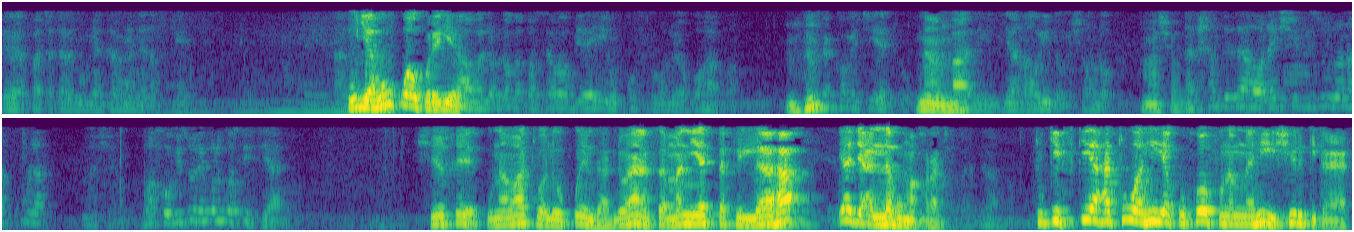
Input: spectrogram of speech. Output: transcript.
Leo yapata karibu miaka minne nafikiri. Kuja huku au kurejea? Waliondoka kwa sababu ya hii ukufuru ulioko hapa. Katika komiti yetu baadhi vijana wawili na alhamdulillah wanaishi vizuri wanakula. Wako vizuri kuliko sisi yani. Shekhe kuna watu waliokwenda ndio haya anasema man yattaki llaha yajal lahu makhraja. Tukifikia hatua hii ya kuhofu namna hii shirki tayari.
